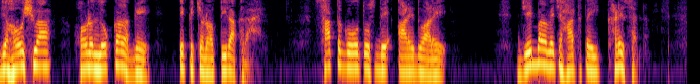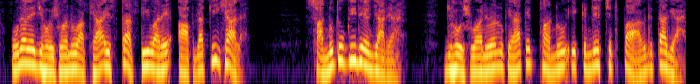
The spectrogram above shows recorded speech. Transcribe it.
ਯਹੋਸ਼ੂਆ ਹੁਣ ਲੋਕਾਂ ਅੱਗੇ ਇੱਕ ਚੁਣੌਤੀ ਰੱਖਦਾ ਹੈ। ਸੱਤ ਗੋਤ ਉਸ ਦੇ ਆਲੇ ਦੁਆਲੇ ਜੇਬਾਂ ਵਿੱਚ ਹੱਥ ਪਈ ਖੜੇ ਸਨ। ਉਹਨਾਂ ਨੇ ਯਹੋਸ਼ੂਆ ਨੂੰ ਆਖਿਆ, ਇਸ ਧਰਤੀ ਬਾਰੇ ਆਪ ਦਾ ਕੀ ਖਿਆਲ ਹੈ? ਸਾਨੂੰ ਤੂੰ ਕੀ ਦੇਣ ਜਾ ਰਿਹਾ ਹੈ? ਯਹੋਸ਼ੂਆ ਨੇ ਉਹਨਾਂ ਨੂੰ ਕਿਹਾ ਕਿ ਤੁਹਾਨੂੰ ਇੱਕ ਨਿਸ਼ਚਿਤ ਭਾਗ ਦਿੱਤਾ ਗਿਆ ਹੈ।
